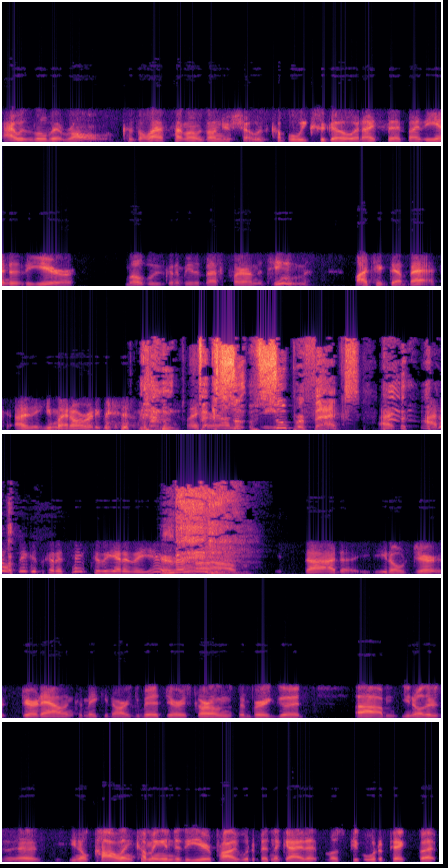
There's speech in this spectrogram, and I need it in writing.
I was a little bit wrong because the last time I was on your show was a couple weeks ago, and I said by the end of the year, Mobley's going to be the best player on the team. I take that back. I, he might already be the best player on the. Super facts. I, I, I don't think it's going to take to the end of the year. Man. Um, I, you know, Jared, Jarrett Allen can make an argument. Darius Garland's been very good. Um, you know, there's a, you know, Collin coming into the year probably would have been the guy that most people would have picked, but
